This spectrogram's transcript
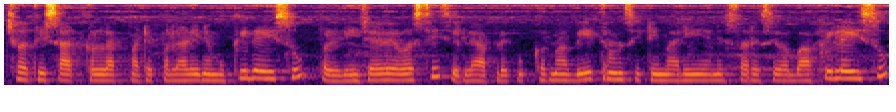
છથી સાત કલાક માટે પલાળીને મૂકી દઈશું. પલળી જાય વ્યવસ્થિત એટલે આપણે કુકરમાં બે ત્રણ સીટી મારી એને સરસ એવા બાફી લઈશું.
